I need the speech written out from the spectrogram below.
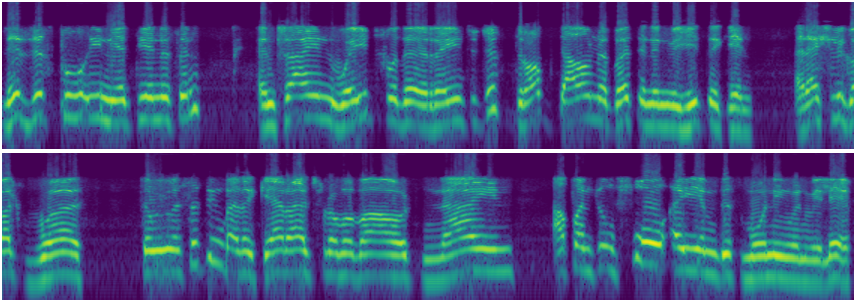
Let's just pull in here, Theunissen, and try and wait for the rain to just drop down a bit, and then we hit again. It actually got worse. So we were sitting by the garage from about nine up until 4 a.m. this morning when we left.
